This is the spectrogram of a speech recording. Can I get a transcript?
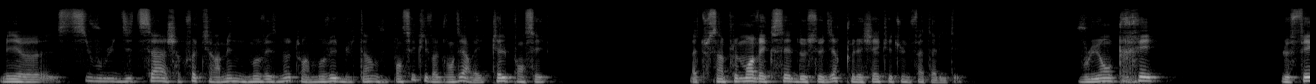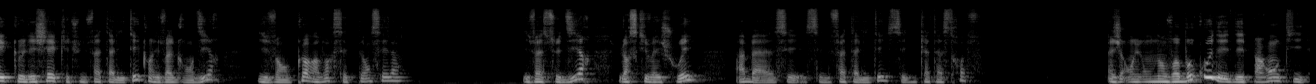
mais euh, si vous lui dites ça à chaque fois qu'il ramène une mauvaise note ou un mauvais bulletin, vous pensez qu'il va grandir avec quelle pensée? Bah, Tout simplement avec celle de se dire que l'échec est une fatalité. Vous lui ancrez le fait que l'échec est une fatalité, quand il va grandir, il va encore avoir cette pensée-là. Il va se dire, lorsqu'il va échouer, ah bah c'est une fatalité, c'est une catastrophe. On en voit beaucoup des parents qui,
